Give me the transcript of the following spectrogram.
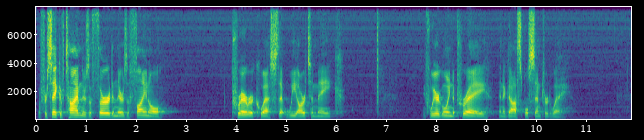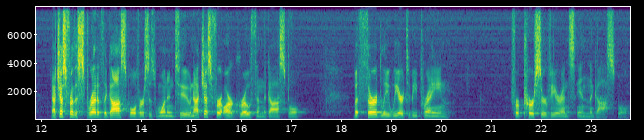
But for sake of time, there's a third and there's a final prayer request that we are to make if we are going to pray in a gospel centered way. Not just for the spread of the gospel, verses 1 and 2, not just for our growth in the gospel, but thirdly, we are to be praying for perseverance in the gospel.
